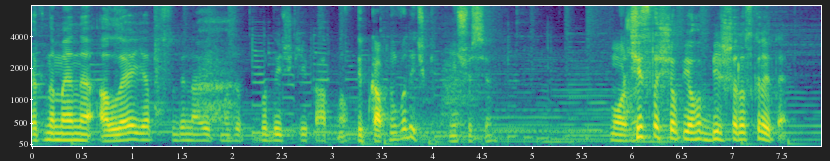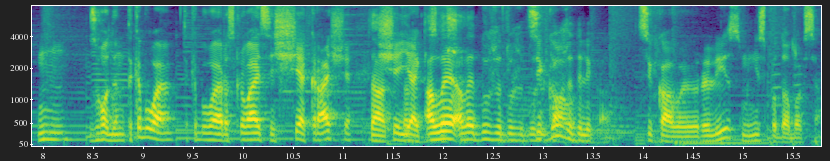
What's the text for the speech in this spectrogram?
як на мене, але я б сюди навіть може водички і капнув. Ти б капнув водички, нічого сі. Може. Чисто, щоб його більше розкрити. Угу. Згоден. Таке буває. Таке буває, розкривається ще краще, Так, ще так. якісніше. Але, але дуже дуже дуже, Цікаво. дуже делікатно. Цікавий реліз, мені сподобався.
